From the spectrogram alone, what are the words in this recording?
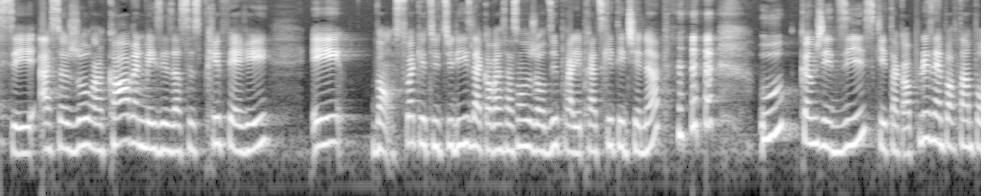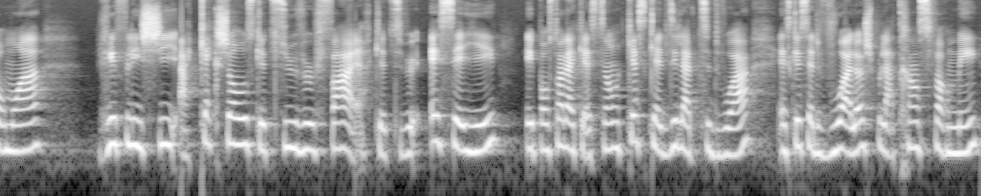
C'est à ce jour encore un de mes exercices préférés. Et bon, soit que tu utilises la conversation d'aujourd'hui pour aller pratiquer tes chin-ups, ou, comme j'ai dit, ce qui est encore plus important pour moi, réfléchis à quelque chose que tu veux faire, que tu veux essayer et pose-toi la question, qu'est-ce qu'elle dit la petite voix? Est-ce que cette voix-là, je peux la transformer,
